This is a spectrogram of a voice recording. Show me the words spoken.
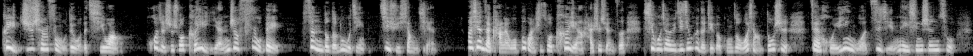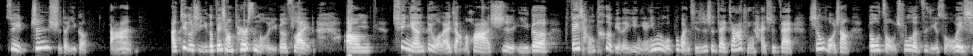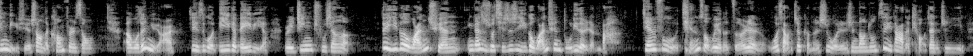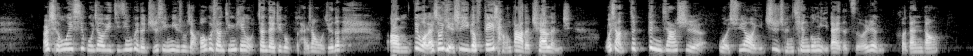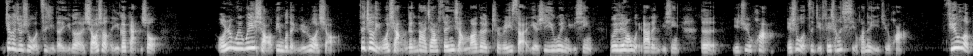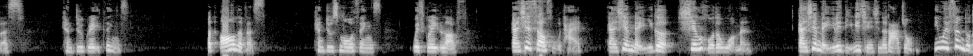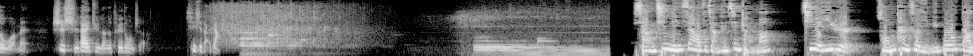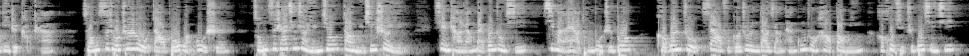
可以支撑父母对我的期望。或者是说，可以沿着父辈奋斗的路径继续向前。那现在看来，我不管是做科研，还是选择西湖教育基金会的这个工作，我想都是在回应我自己内心深处最真实的一个答案。啊，这个是一个非常 personal 的一个 slide。嗯，去年对我来讲的话，是一个。非常特别的一年，因为我不管其实是在家庭还是在生活上，都走出了自己所谓心理学上的 comfort zone。呃，我的女儿，这也是我第一个 baby 啊，Regine 出生了。对一个完全应该是说，其实是一个完全独立的人吧，肩负前所未有的责任。我想这可能是我人生当中最大的挑战之一。而成为西湖教育基金会的执行秘书长，包括像今天我站在这个舞台上，我觉得，嗯，对我来说也是一个非常大的 challenge。我想，这更加是我需要以至诚谦恭以待的责任和担当。这个就是我自己的一个小小的一个感受。我认为微小并不等于弱小。在这里，我想跟大家分享 Mother Teresa，也是一位女性，一位非常伟大的女性的一句话，也是我自己非常喜欢的一句话：“Few of us can do great things, but all of us can do small things with great love。”感谢 Self 舞台。感谢每一个鲜活的我们，感谢每一位砥砺前行的大众，因为奋斗的我们是时代巨轮的推动者。谢谢大家。想亲临 SELF 讲坛现场吗？七月一日，从探测引力波到地质考察，从丝绸之路到博物馆故事，从自杀倾向研究到女性摄影，现场两百观众席，喜马拉雅同步直播。可关注 “self 格助论道讲坛”公众号报名和获取直播信息。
